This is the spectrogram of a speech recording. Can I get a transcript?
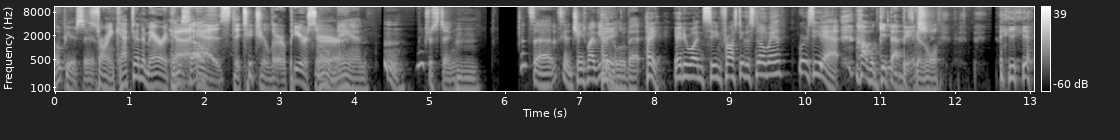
Snowpiercer. Starring Captain America Himself. as the titular piercer. Oh, man. Hmm, interesting. That's uh, that's going to change my viewing a little bit. Hey, anyone seen Frosty the Snowman? Where's he at? I will get that bitch. Yeah.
